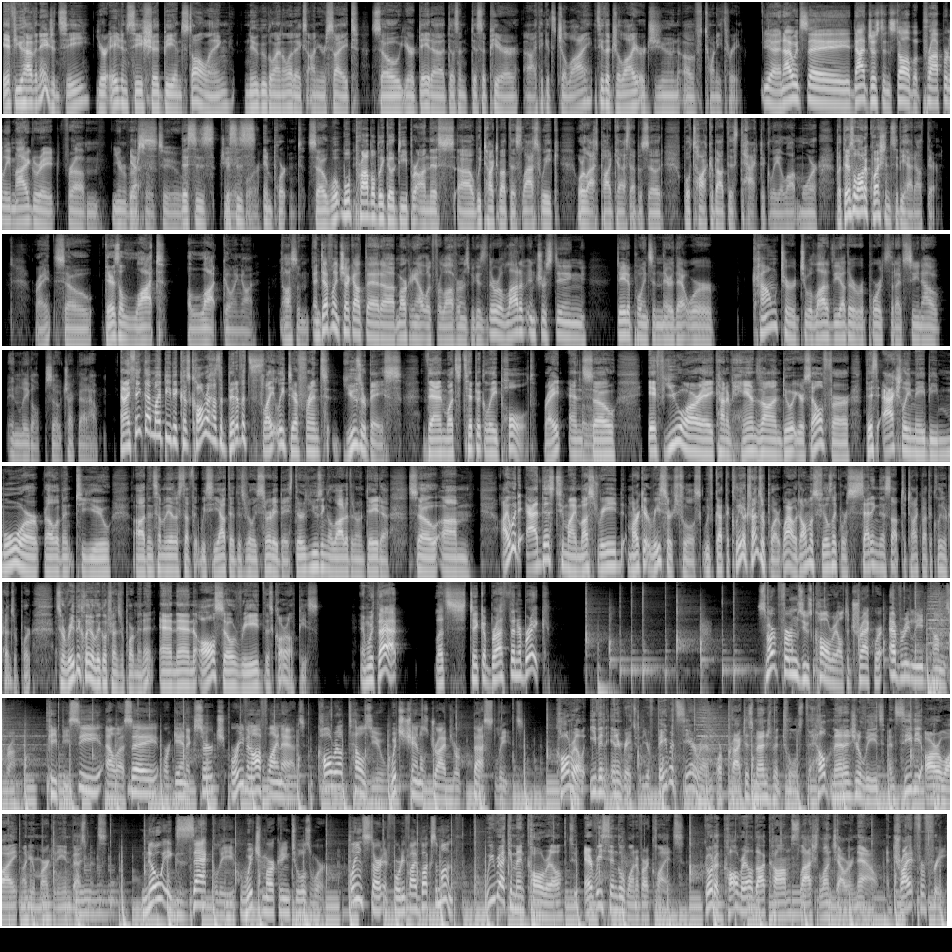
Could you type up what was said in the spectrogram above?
if you have an agency, your agency should be installing new Google Analytics on your site so your data doesn't disappear. Uh, I think it's July. It's either July or June of 23. Yeah, and I would say not just install, but properly migrate from Universal Yes. to This is this is important. So we'll we'll probably go deeper on this. Uh, we talked about this last week or last podcast episode. We'll talk about this tactically a lot more. But there's a lot of questions to be had out there, right? So there's a lot a lot going on. Awesome. And definitely check out that uh, marketing outlook for law firms because there were a lot of interesting data points in there that were countered to a lot of the other reports that I've seen out in legal. So check that out. And I think that might be because CallRail has a bit of a slightly different user base than what's typically polled, right? And Totally. so if you are a kind of hands-on do-it-yourselfer, this actually may be more relevant to you uh, than some of the other stuff that we see out there that's really survey-based. They're using a lot of their own data. So um, I would add this to my must-read market research tools. We've got the Clio Trends Report. Wow, it almost feels like we're setting this up to talk about the Clio Trends Report. So read the Clio Legal Trends Report minute, and then also read this CallRail piece. And with that, let's take a breath and a break. Smart firms use CallRail to track where every lead comes from. PPC, LSA, organic search, or even offline ads. CallRail tells you which channels drive your best leads. CallRail even integrates with your favorite CRM or practice management tools to help manage your leads and see the ROI on your marketing investments. Know exactly which marketing tools work. Plans start at 45 bucks a month. We recommend CallRail to every single one of our clients. Go to callrail.com slash lunch hour now and try it for free.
